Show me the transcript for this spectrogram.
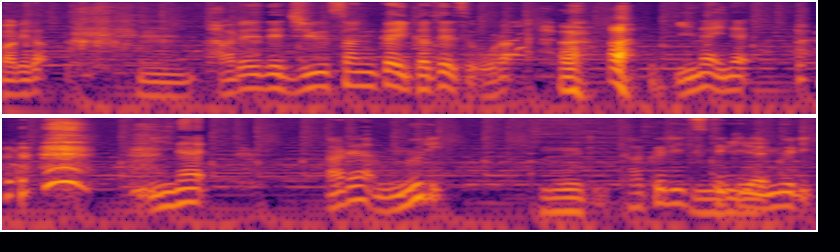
負けた、うん、あれで13回勝てるやつおらん。いないいない。いない。あれは無理。無理。確率的に無理。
